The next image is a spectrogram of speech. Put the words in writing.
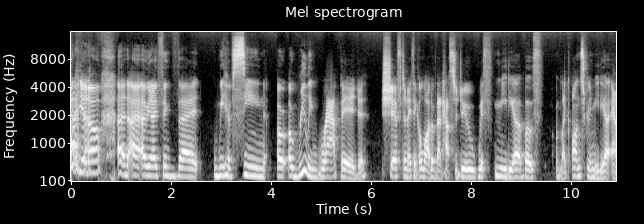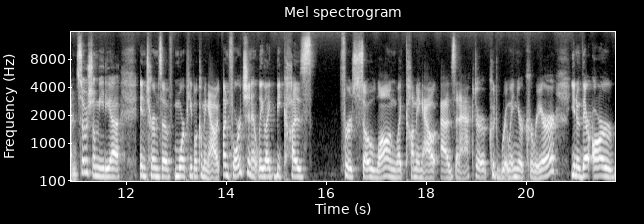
out, you know? And I, I mean, I think that we have seen a, a really rapid shift. And I think a lot of that has to do with media, both like on-screen media and social media in terms of more people coming out unfortunately like because for so long like coming out as an actor could ruin your career you know there are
